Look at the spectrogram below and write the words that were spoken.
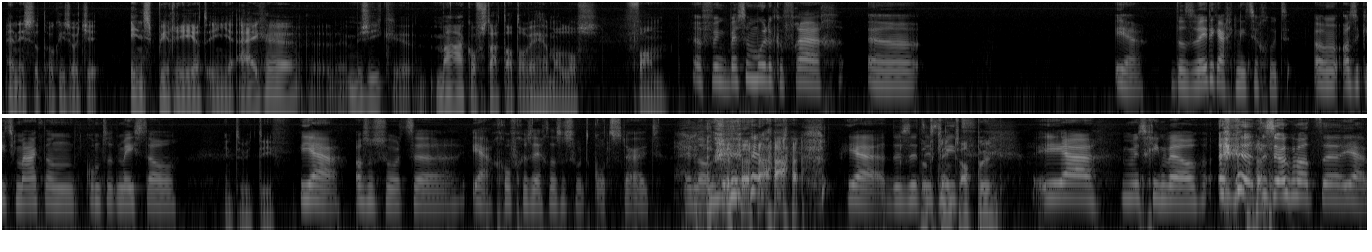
En is dat ook iets wat je inspireert in je eigen eh, muziek eh, maken? Of staat dat alweer helemaal los van? Dat vind ik best een moeilijke vraag. Eh, ja, dat weet ik eigenlijk niet zo goed. Eh, als ik iets maak, dan komt het meestal... Intuïtief. Ja, als een soort, ja, grof gezegd, als een soort kots eruit. En dan, ja, dus het dat is klinkt niet... wel punk. Ja, misschien wel. het is ook wat, ja,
